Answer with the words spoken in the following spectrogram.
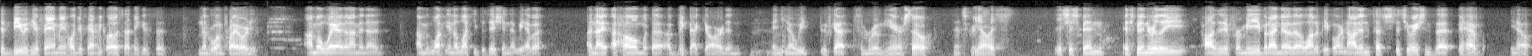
to be with your family and hold your family close, I think is the number one priority. I'm aware that I'm in a I'm lucky in a lucky position that we have a a night a home with a, a big backyard and Mhm. and you know we we've got some room here. So That's great. you know it's it's just been it's been really positive for me, but I know that a lot of people are not in such situations that they have you know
